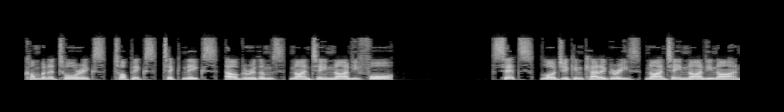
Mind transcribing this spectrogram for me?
Combinatorics, Topics, Techniques, Algorithms 1994. Sets, Logic and Categories 1999.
